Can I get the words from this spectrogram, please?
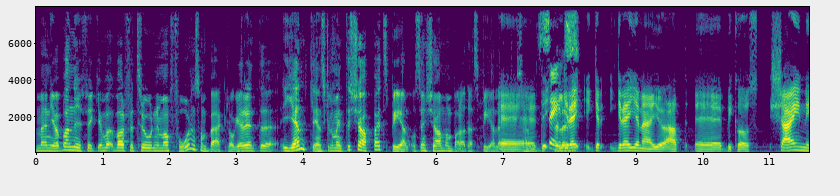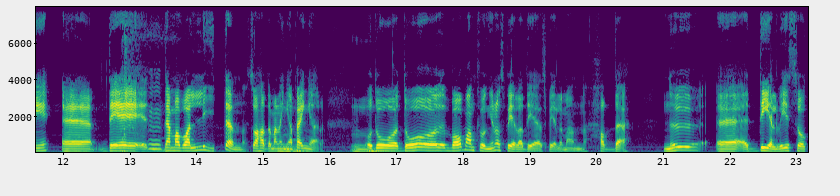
Men jag är bara nyfiken, va- varför tror ni man får en sån backlog? Är det inte, egentligen, skulle man inte köpa ett spel och sen kör man bara det spelet? Eh, Sen- det, Sägs. grej, gre, grejen är ju att eh, because shiny, eh, det, Mm. när man var liten så hade man inga pengar. Mm. Och då, då var man tvungen att spela det spelet man hade. Nu eh, delvis så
